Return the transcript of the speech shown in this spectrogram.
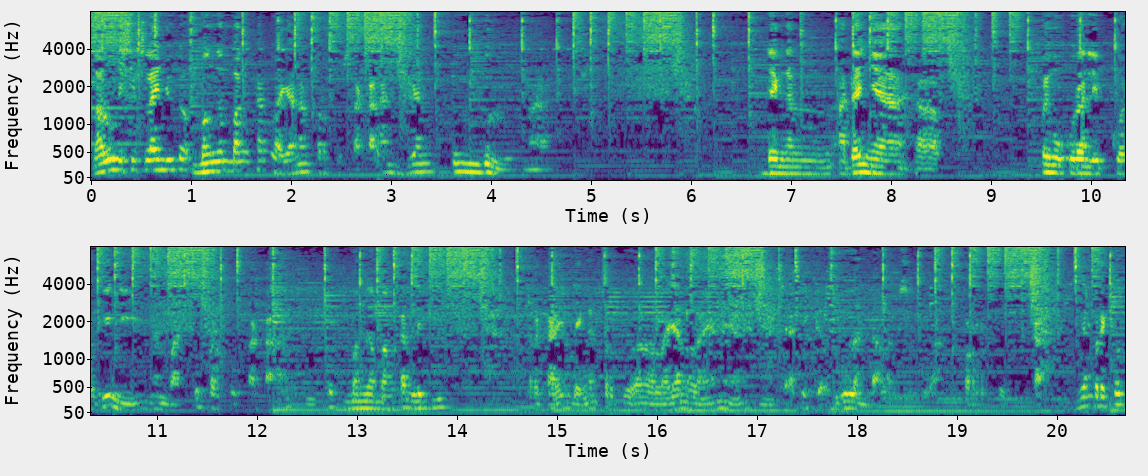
Lalu di sisi lain juga mengembangkan layanan perpustakaan yang unggul. Nah, dengan adanya uh, pengukuran Lipquan ini membantu perpustakaan untuk mengembangkan lebih terkait dengan layanan-layanan yang menjadi keunggulan dalam sebuah perpustakaan. Yang berikut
